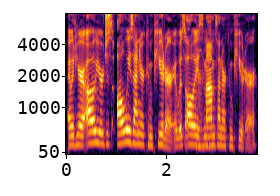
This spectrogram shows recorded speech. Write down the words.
I would hear, oh, you're just always on your computer. It was always mm-hmm. mom's on her computer.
